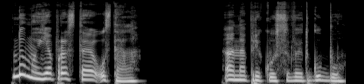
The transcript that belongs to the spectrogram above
— «думаю, я просто устала». Она прикусывает губу.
